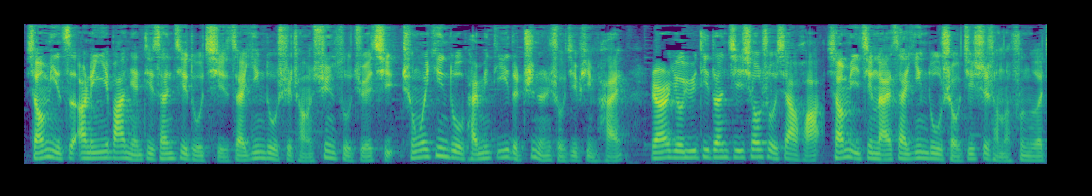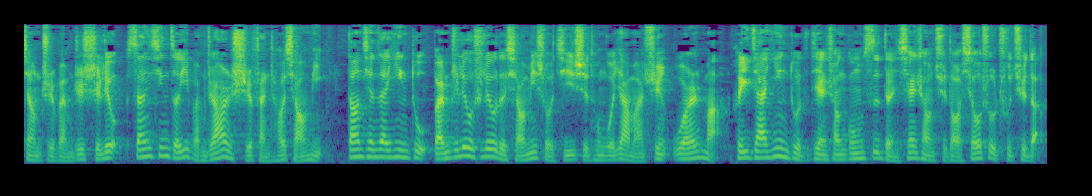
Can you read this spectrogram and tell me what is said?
小米自二零一八年第三季度起，在印度市场迅速崛起，成为印度排名第一的智能手机品牌。然而，由于低端机销售下滑，小米近来在印度手机市场的份额降至百分之十六，三星则以百分之二十反超小米。当前，在印度，百分之六十六的小米手机是通过亚马逊、沃尔玛和一家印度的电商公司等线上渠道销售出去的，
